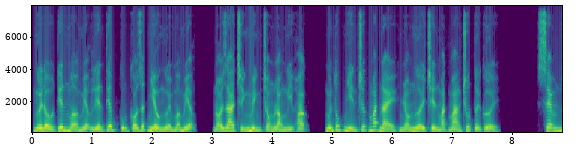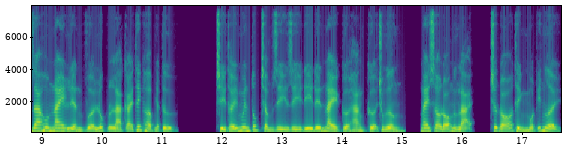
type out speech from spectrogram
Người đầu tiên mở miệng liên tiếp cũng có rất nhiều người mở miệng, nói ra chính mình trong lòng nghi hoặc, Nguyên Túc nhìn trước mắt này nhóm người trên mặt mang chút tươi cười. Xem ra hôm nay liền vừa lúc là cái thích hợp nhật tử. Chỉ thấy Nguyên Túc chậm gì gì đi đến này cửa hàng cửa trung ương, ngay sau đó ngừng lại, trước đó thỉnh một ít người,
